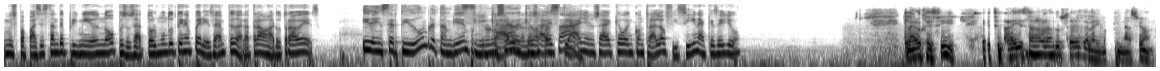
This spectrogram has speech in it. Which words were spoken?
mis papás están deprimidos, no, pues o sea, todo el mundo tiene pereza de empezar a trabajar otra vez. Y de incertidumbre también, porque Sí, uno no claro, sabe uno qué no va a sabe este pasar. año, no sabe qué voy a encontrar en la oficina, qué sé yo. Claro que sí. Es- Ahí están hablando ustedes de la imaginación.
